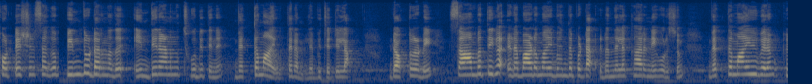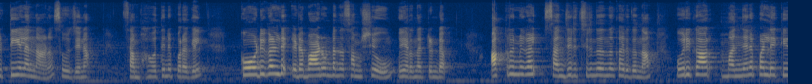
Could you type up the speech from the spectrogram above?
കൊട്ടേഷൻ സംഘം പിന്തുടർന്നത് എന്തിനാണെന്ന ചോദ്യത്തിന് വ്യക്തമായ ഉത്തരം ലഭിച്ചിട്ടില്ല. ഡോക്ടറുടെ സാമ്പത്തിക ഇടപാടുമായി ബന്ധപ്പെട്ട ഇടനിലക്കാരനെ കുറിച്ചും വ്യക്തമായ വിവരം കിട്ടിയില്ലെന്നാണ് സൂചന. സംഭവത്തിന് പുറകിൽ കോടികളുടെ ഇടപാടുണ്ടെന്ന സംശയവും ഉയർന്നിട്ടുണ്ട്. അക്രമികൾ സഞ്ചരിച്ചിരുന്നതെന്ന് കരുതുന്ന ഒരു കാർ മഞ്ഞനപ്പള്ളിക്ക്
